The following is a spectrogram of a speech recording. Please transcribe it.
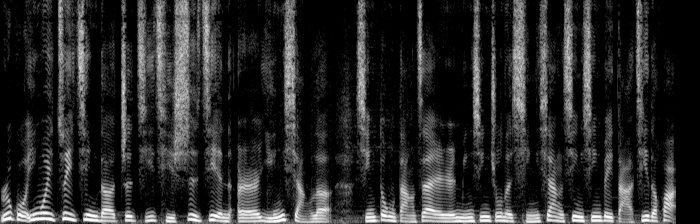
如果因为最近的这几起事件而影响了行动党在人民心中的形象、信心被打击的话，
